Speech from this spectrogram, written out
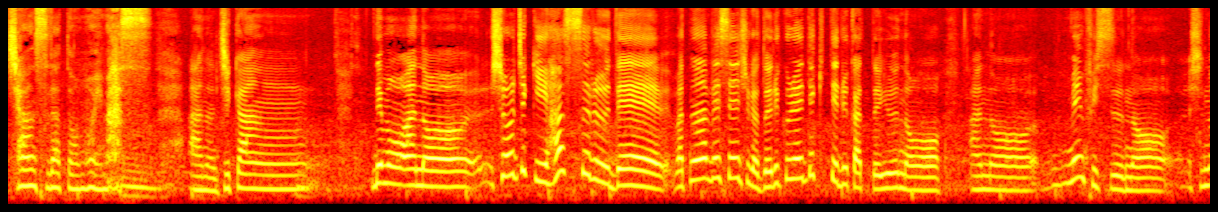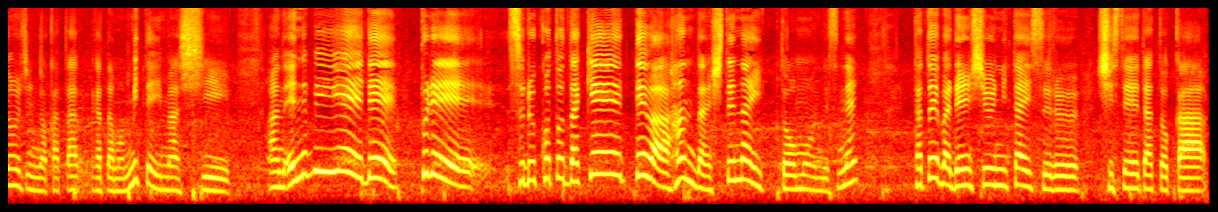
チャンスだと思います。うん、あの時間でもあの正直、ハッスルで渡辺選手がどれくらいできているかというのをあのメンフィスの首脳陣の方々も見ていますしあの NBA でプレーすることだけでは判断してないと思うんですね。例えば練習に対する姿勢だとか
